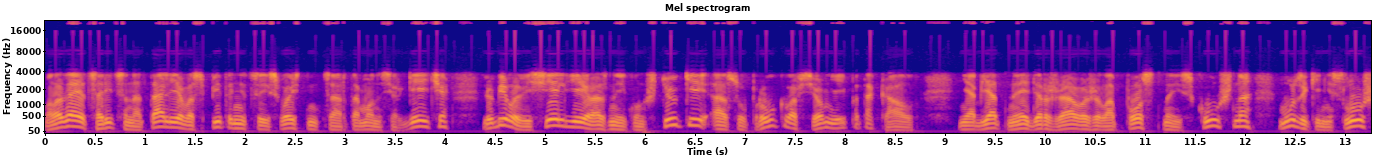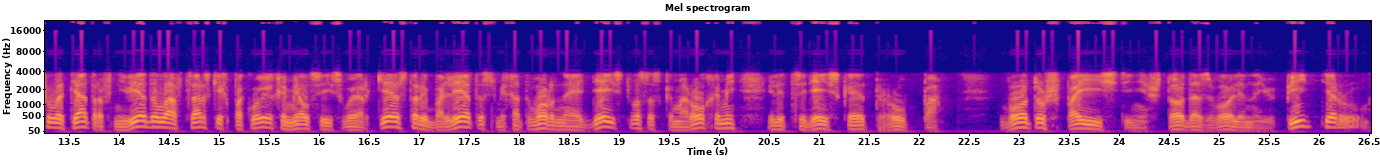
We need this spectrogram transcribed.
Молодая царица Наталья, воспитанница и свойственница Артамона Сергеевича, любила веселье и разные кунштюки, а супруг во всем ей потакал. Необъятная держава жила постно и скучно, музыки не слушала, театров не ведала, а в царских покоях имелся и свой оркестр, и балет, и смехотворное действо со скоморохами и лицедейская труппа. Вот уж поистине, что дозволено Юпитеру...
